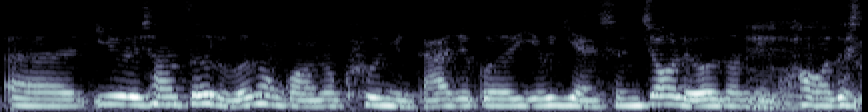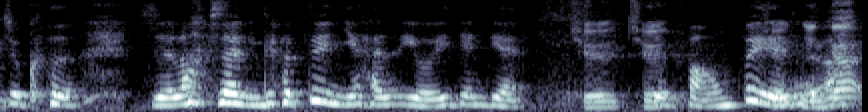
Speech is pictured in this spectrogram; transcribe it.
呃医院里向走路个辰光，侬看人家就觉着有眼神交流搿种情况，我头就觉着基本上向人家对你还是有一点点就就就防备是吧？人家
